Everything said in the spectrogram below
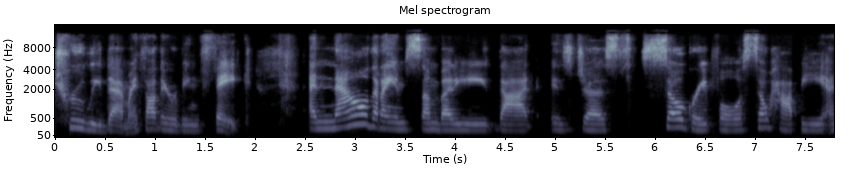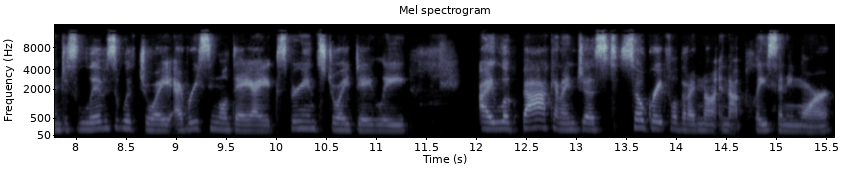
truly them. I thought they were being fake. And now that I am somebody that is just so grateful, so happy, and just lives with joy every single day, I experience joy daily. I look back and I'm just so grateful that I'm not in that place anymore.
